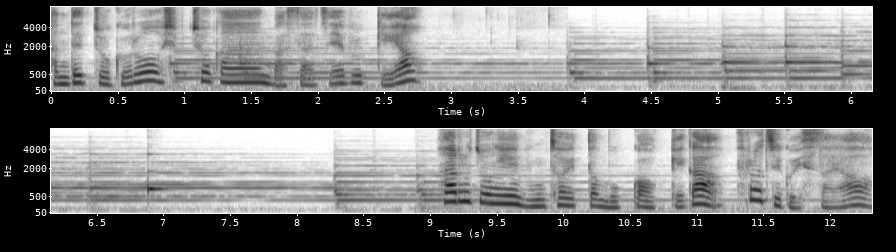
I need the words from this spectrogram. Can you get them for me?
반대쪽으로 10초간 마사지 해볼게요. 하루 종일 뭉쳐있던 목과 어깨가 풀어지고 있어요.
